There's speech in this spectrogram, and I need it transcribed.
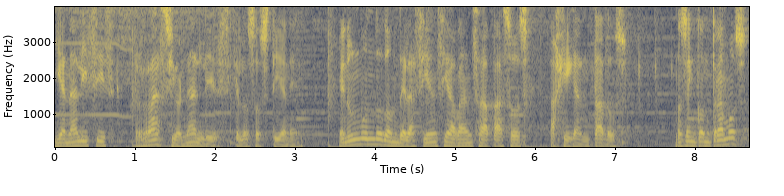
y análisis racionales que lo sostienen. En un mundo donde la ciencia avanza a pasos agigantados, nos encontramos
